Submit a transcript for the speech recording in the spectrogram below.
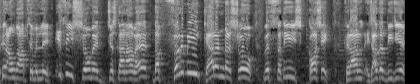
फिर आऊँगा आपसे मिलने। इसी शो में जिसका नाम है the filmy calendar show with Satish Kaushik. फ़िलहाल इजाज़त दीजिए।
